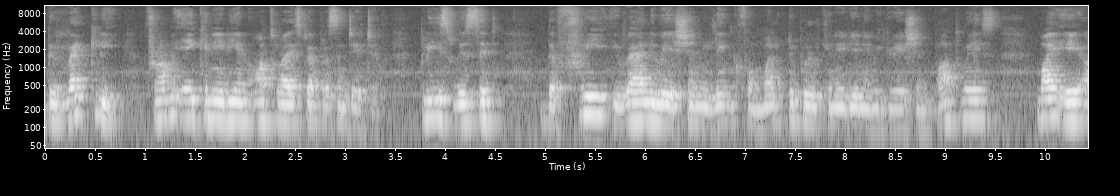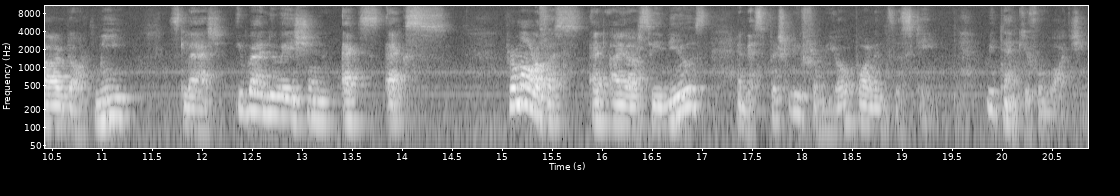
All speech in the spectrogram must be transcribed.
directly from a Canadian authorized representative, please visit the free evaluation link for multiple Canadian immigration pathways, myar.me slash evaluation xx. From all of us at IRC News and especially from your Pollensis team, we thank you for watching.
